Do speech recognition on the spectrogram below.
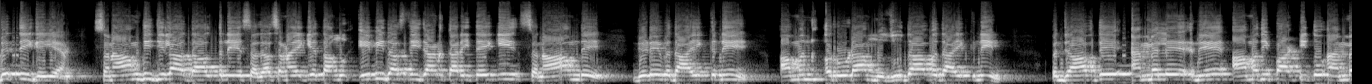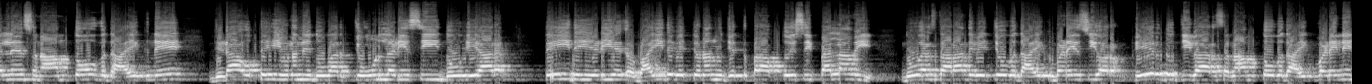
ਦਿੱਤੀ ਗਈ ਹੈ। ਸਨਾਮ ਦੀ ਜ਼ਿਲ੍ਹਾ ਅਦਾਲਤ ਨੇ ਸਜ਼ਾ ਸੁਣਾਈ ਗਈ ਤੁਹਾਨੂੰ ਇਹ ਵੀ ਦੱਸਦੀ ਜਾਣਕਾਰੀ ਤੇ ਕਿ ਸਨਾਮ ਦੇ ਜਿਹੜੇ ਵਿਧਾਇਕ ਨੇ, ਅਮਨ ਅਰੋੜਾ ਮੌਜੂਦਾ ਵਿਧਾਇਕ ਨੇ ਪੰਜਾਬ ਦੇ ਐਮਐਲਏ ਨੇ, ਆਮ ਆਦਮੀ ਪਾਰਟੀ ਤੋਂ ਐਮਐਲਏ ਸਨਾਮ ਤੋਂ ਵਿਧਾਇਕ ਨੇ, ਜਿਹੜਾ ਉੱਥੇ ਹੀ ਉਹਨਾਂ ਨੇ ਦੋ ਵਾਰ ਚੋਣ ਲੜੀ ਸੀ 2023 ਦੀ ਜਿਹੜੀ 22 ਦੇ ਵਿੱਚ ਉਹਨਾਂ ਨੂੰ ਜਿੱਤ ਪ੍ਰਾਪਤ ਹੋਈ ਸੀ। ਪਹਿਲਾਂ ਵੀ 2017 ਦੇ ਵਿੱਚ ਉਹ ਵਿਧਾਇਕ ਬਣੇ ਸੀ ਔਰ ਫੇਰ ਦੂਜੀ ਵਾਰ ਸਨਾਮ ਤੋਂ ਵਿਧਾਇਕ ਬਣੇ ਨੇ।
